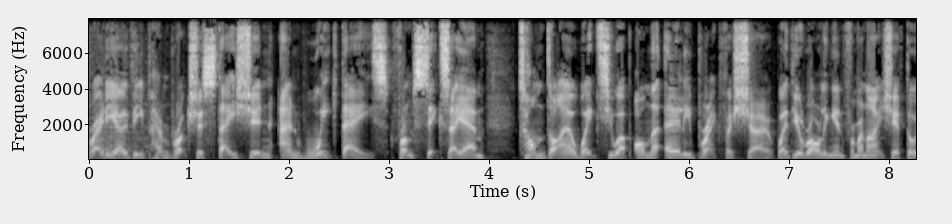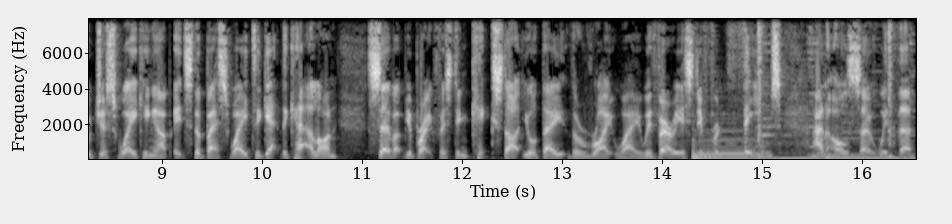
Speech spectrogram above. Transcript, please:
Radio, the Pembrokeshire station, and weekdays from 6am, Tom Dyer wakes you up on the early breakfast show. Whether you're rolling in from a night shift or just waking up, it's the best way to get the kettle on, serve up your breakfast, and kickstart your day the right way with various different themes and also with the,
